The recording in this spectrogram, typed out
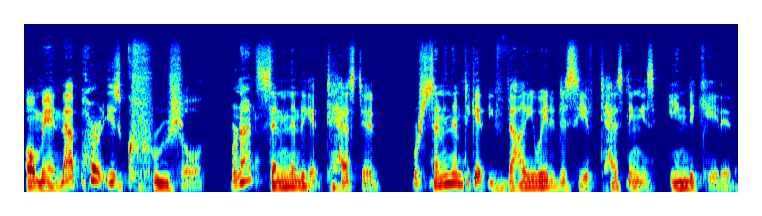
Oh man, that part is crucial. We're not sending them to get tested. We're sending them to get evaluated to see if testing is indicated.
